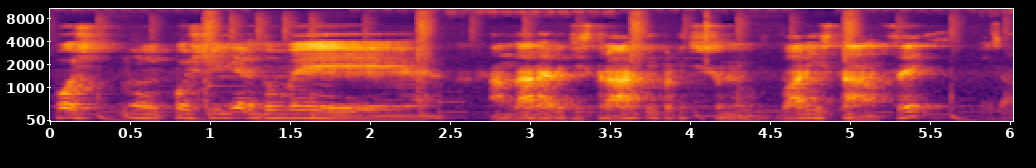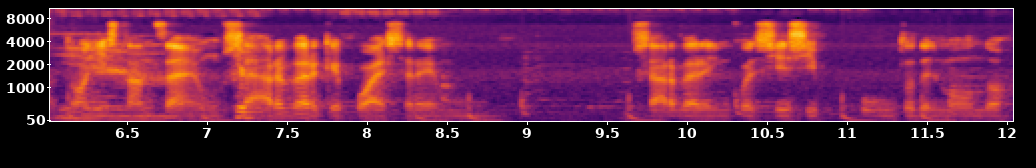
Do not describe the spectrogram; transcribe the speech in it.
Puoi, puoi scegliere dove andare a registrarti perché ci sono varie stanze. Esatto, ogni stanza è un che... server che può essere un server in qualsiasi punto del mondo.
